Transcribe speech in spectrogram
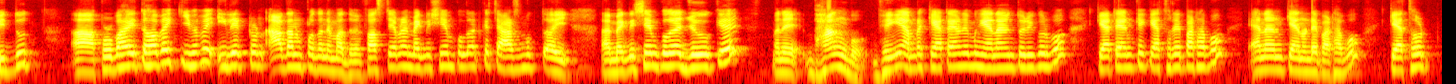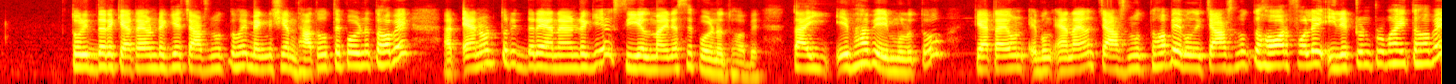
বিদ্যুৎ প্রবাহিত হবে কীভাবে? ইলেকট্রন আদান প্রদানের মাধ্যমে। ফার্স্টে আমরা ম্যাগনেসিয়াম ক্লোরাইডকে চার্জ মুক্ত, এই ম্যাগনেসিয়াম ক্লোরাইড যৌগকে মানে ভাঙবো, ভেঙে আমরা ক্যাটায়ন এবং অ্যানায়ন তৈরি করব। ক্যাটায়নকে ক্যাথোডে পাঠাবো অ্যানায়নকে অ্যানোডে পাঠাবো। ক্যাথোড তরিদ্দারে ক্যাটায়নটা গিয়ে চার্জ মুক্ত হয়ে ম্যাগনেশিয়াম ধাতুতে পরিণত হবে আর অ্যানোড তরিদ্দারে অ্যানায়নটা গিয়ে সিএল মাইনাসে পরিণত হবে। তাই এভাবেই মূলত ক্যাটায়ন এবং অ্যানায়ন চার্জ মুক্ত হবে এবং এই চার্জ মুক্ত হওয়ার ফলে ইলেকট্রন প্রবাহিত হবে,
